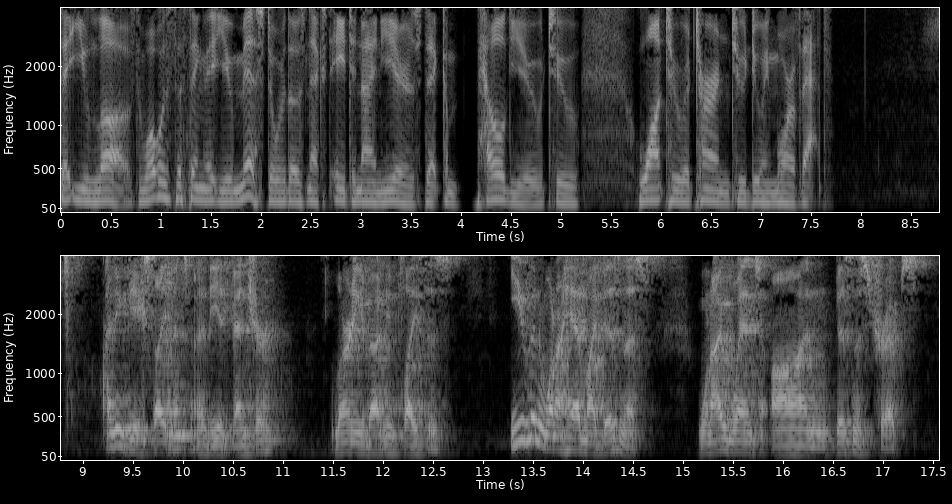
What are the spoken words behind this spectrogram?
that you loved? What was the thing that you missed over those next eight to nine years that compelled you to want to return to doing more of that? I think the excitement, uh, the adventure, learning about new places. Even when I had my business, when I went on business trips,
